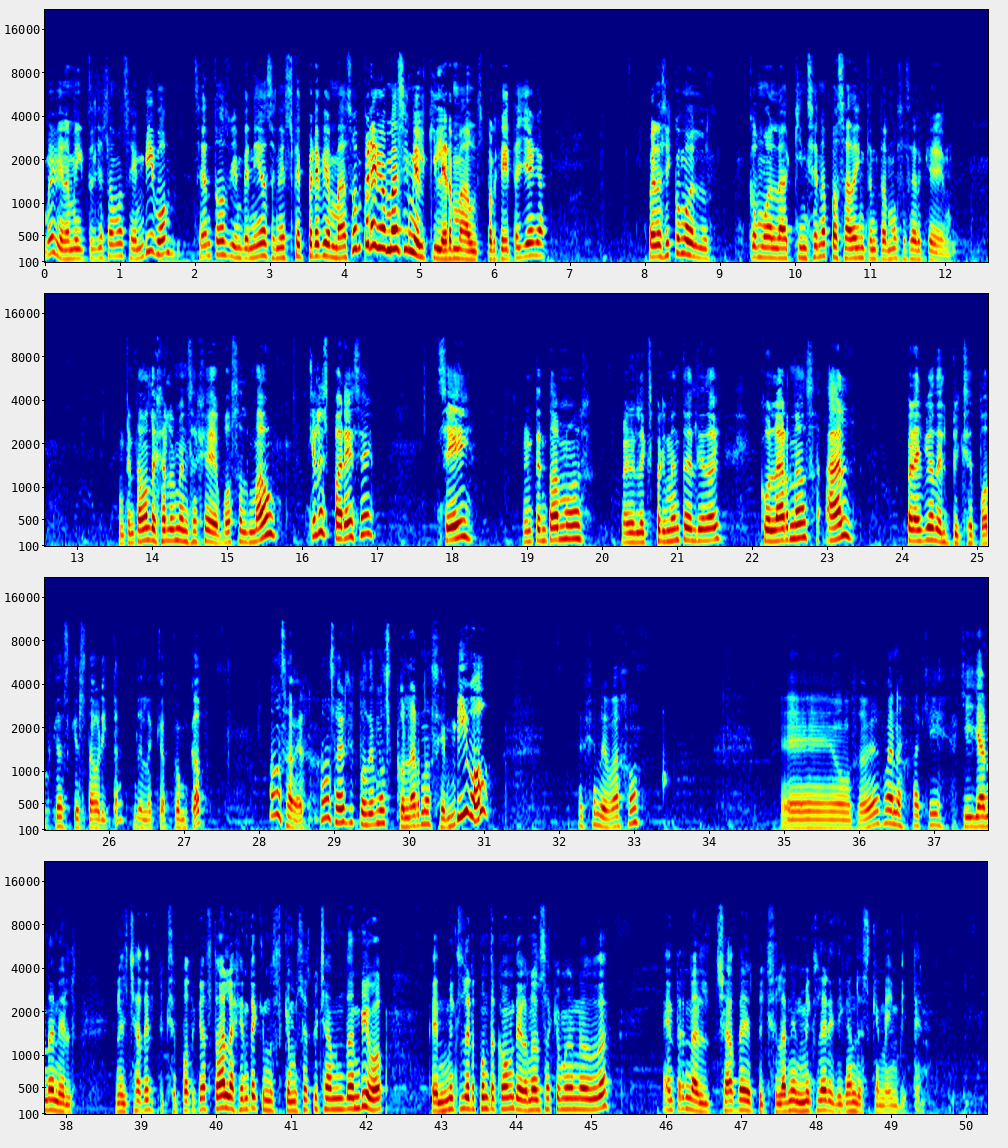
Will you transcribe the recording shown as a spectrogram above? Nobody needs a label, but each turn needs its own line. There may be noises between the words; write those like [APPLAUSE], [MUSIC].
Muy bien, amiguitos, ya estamos en vivo. Sean todos bienvenidos en este previo más. Un previo más sin el Killer Mouse, porque ahorita llega. Pero así como el, como la quincena pasada intentamos hacer que. Intentamos dejarle un mensaje de voz al Mau. ¿Qué les parece? Sí, intentamos en el experimento del día de hoy colarnos al previo del Pixel Podcast que está ahorita, de la Capcom Cup. Vamos a ver, vamos a ver si podemos colarnos en vivo. Déjenle bajo. Eh, vamos a ver, bueno, aquí, aquí ya ando en el, en el chat del Pixel Podcast. Toda la gente que, nos, que me está escuchando en vivo, en mixler.com, diagonal, sáqueme una duda. Entren al chat de Pixelania en Mixler y díganles que me inviten.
